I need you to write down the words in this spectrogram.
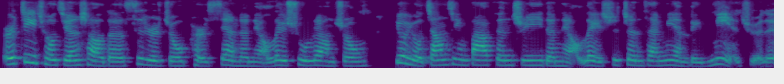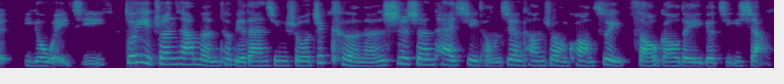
而地球减少的四十九 percent 的鸟类数量中，又有将近八分之一的鸟类是正在面临灭绝的一个危机，所以专家们特别担心说，这可能是生态系统健康状况最糟糕的一个迹象。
